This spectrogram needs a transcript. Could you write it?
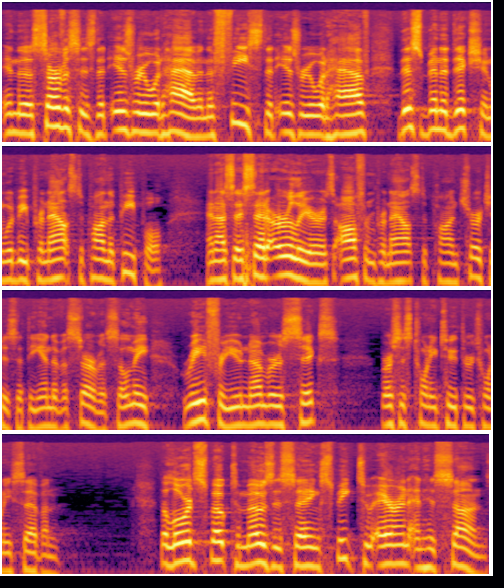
in the services that Israel would have, in the feasts that Israel would have. This benediction would be pronounced upon the people. And as I said earlier, it's often pronounced upon churches at the end of a service. So let me read for you Numbers 6, verses 22 through 27. The Lord spoke to Moses, saying, Speak to Aaron and his sons,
